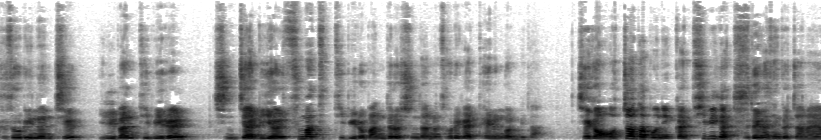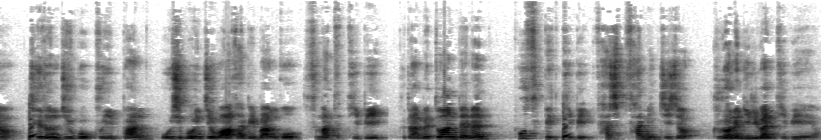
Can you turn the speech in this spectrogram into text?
그 소리는 즉 일반 TV를 진짜 real 스마트 TV로 만들어준다는 소리가 되는 겁니다 제가 어쩌다 보니까 TV가 두 대가 생겼잖아요. 제 돈 주고 구입한 55인치 와사비 망고 스마트 TV 그 다음에 또 한 대는 포스픽 TV 43인치죠. 그거는 일반 TV예요.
